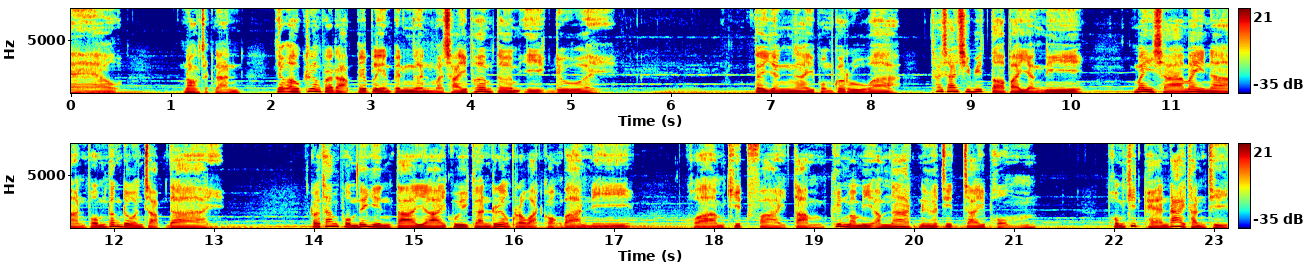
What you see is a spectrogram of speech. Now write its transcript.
แล้ว นอกจากนั้นยังเอาเครื่องประดับไปเปลี่ยนเป็นเงินมาใช้เพิ่มเติมอีกด้วย แต่ยังไงผมก็รู้ว่า ถ้าใช้ชีวิตต่อไปอย่างนี้ ไม่ช้าไม่นานผมต้องโดนจับได้ ระทั่งผมได้ยินตายายคุยกันเรื่องประวัติของบ้านนี้ ความคิดฝ่ายต่ำขึ้นมามีอำนาจเหนือจิตใจผม ผมคิดแผนได้ทันที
